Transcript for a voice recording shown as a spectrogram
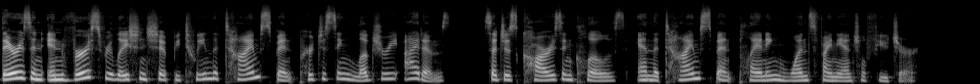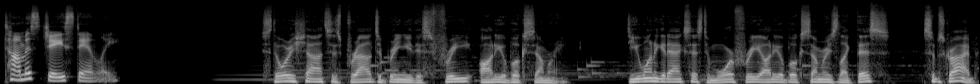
There is an inverse relationship between the time spent purchasing luxury items, such as cars and clothes, and the time spent planning one's financial future. Thomas J. Stanley. Story Shots is proud to bring you this free audiobook summary. Do you want to get access to more free audiobook summaries like this? Subscribe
